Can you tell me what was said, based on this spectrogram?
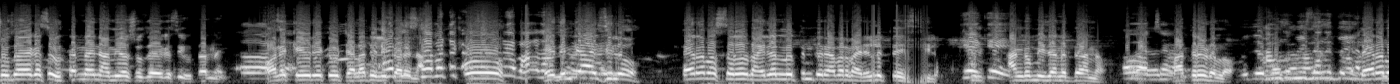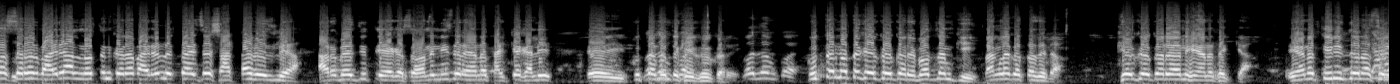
সোজা হয়ে গেছে উত্তর নাই না আমিও সোজা হয়ে গেছি উত্তর নাই। আচ্ছা। অনেক কেউ রে কেউ ঠেলা ঠেলি করে না। ও এদিনকে আইছিল তেরো বছরের ভাইরাল নতুন করে আবার ভাইরাল হতে এসেছিল। আঙ্গ মিজানের দেওয়ানো ও আচ্ছা। পাত্রে উঠল আমগো মিজানের দোকানে। তেরো বছরের ভাইরাল নতুন করে ভাইরাল হতে আইছে সাতটা ভেজলিয়া। আরও বেশ দিতে গেছে অনেক নিজের এখানে থাইকে খালি এই কুত্তার মতো কেউ কেউ করে। কুত্তার মতো কেউ কেউ করে বদনাম কি? বাংলা কথা যেটা। কেউ কেউ করে এখানে থাকা এখানে তিরিশ জন আছিল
